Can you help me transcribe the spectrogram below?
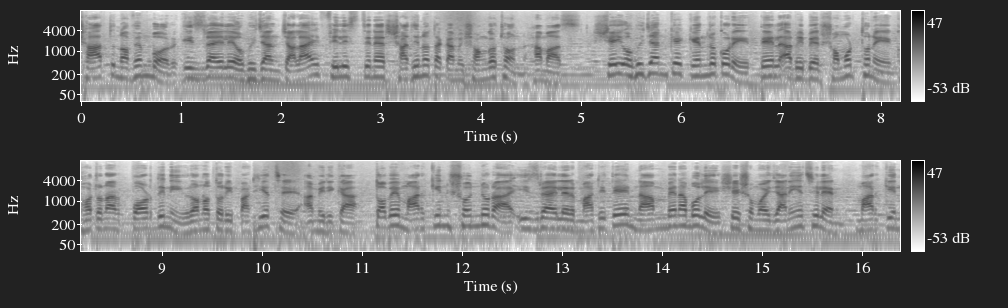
সাত নভেম্বর ইসরায়েলে অভিযান চালায় ফিলিস্তিনের স্বাধীনতাকামী সংগঠন হামাস। সেই অভিযানকে কেন্দ্র করে তেল আবিবের সমর্থনে ঘটনার পরদিনই রণতরী পাঠিয়েছে আমেরিকা। তবে মার্কিন সৈন্যরা ইসরায়েলের মাটিতে নামবে না বলে সে সময় জানিয়েছিলেন মার্কিন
